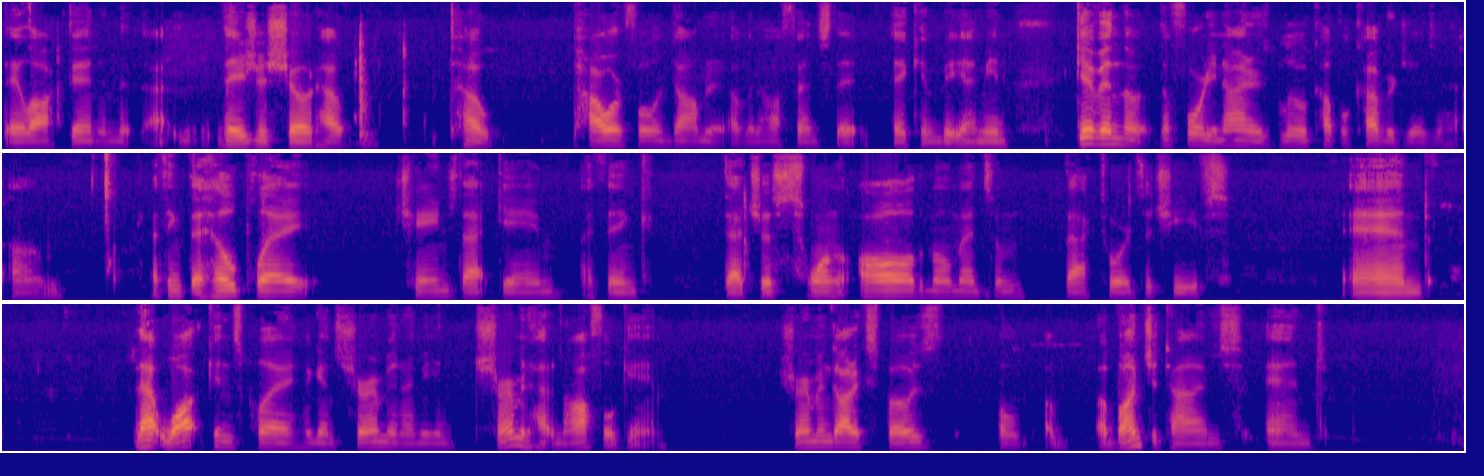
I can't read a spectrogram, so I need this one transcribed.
they locked in, and uh, they just showed how how powerful and dominant of an offense that they can be. I mean, given the the 49ers blew a couple coverages, um, I think the Hill play changed that game. I think that just swung all the momentum back towards the Chiefs. And that Watkins play against Sherman, I mean, Sherman had an awful game. Sherman got exposed a, a, a bunch of times, and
